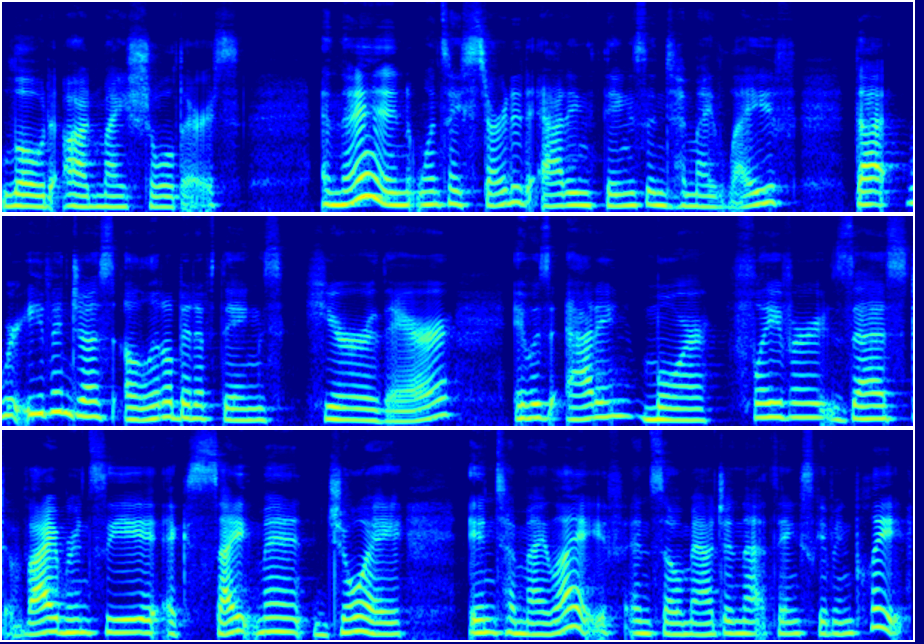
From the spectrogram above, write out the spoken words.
load on my shoulders. And then once I started adding things into my life that were even just a little bit of things here or there, it was adding more flavor, zest, vibrancy, excitement, joy into my life. And so imagine that Thanksgiving plate.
